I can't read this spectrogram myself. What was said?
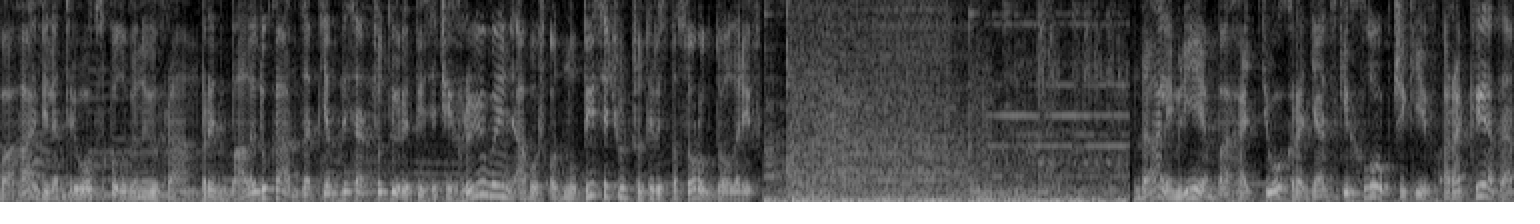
вага біля 3,5 грам. Придбали Дукат за 54 тисячі гривень або ж 1440 доларів. Далі мріє багатьох радянських хлопчиків. Ракета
